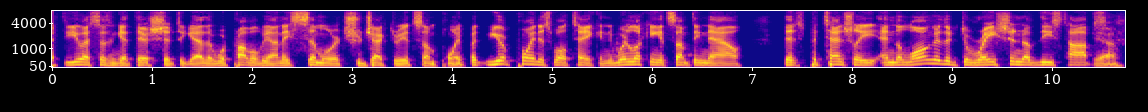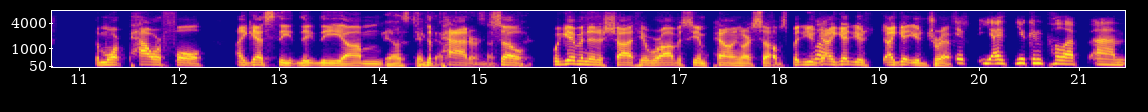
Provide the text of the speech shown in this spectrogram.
if the US doesn't get their shit together, we're probably on a similar trajectory at some point. But your point is well taken. We're looking at something now that's potentially, and the longer the duration of these tops, Yeah. the more powerful, I guess, the the the um Yeah. The that. pattern. So good. we're giving it a shot here. We're obviously impaling ourselves, but you, Well- I get your, I get your drift. If, yeah, you can pull up. Um,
